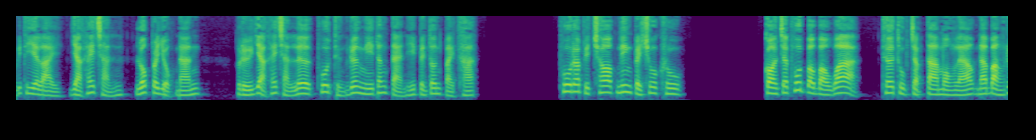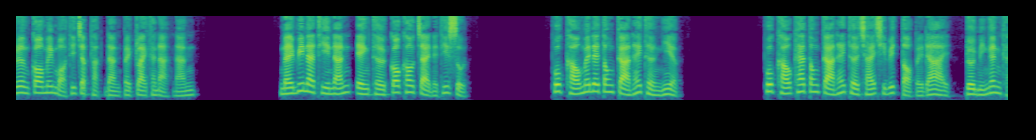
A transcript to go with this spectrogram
วิทยาลัยอยากให้ฉันลบประโยคนั้น หรืออยากให้ฉันเลิกพูดถึงเรื่องนี้ตั้งแต่นี้เป็นต้นไปคะ ผู้รับผิดชอบนิ่งไปชั่วครู่ ก่อนจะพูดเบาๆว่า เธอถูกจับตามองแล้วนะบางเรื่องก็ไม่เหมาะที่จะผลักดันไปไกลขนาดนั้น ในวินาทีนั้นเองเธอก็เข้าใจในที่สุด พวกเขาไม่ได้ต้องการให้เธอเงียบ พวกเขาแค่ต้องการให้เธอใช้ชีวิตต่อไปได้ โดยมีเงื่อนไข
